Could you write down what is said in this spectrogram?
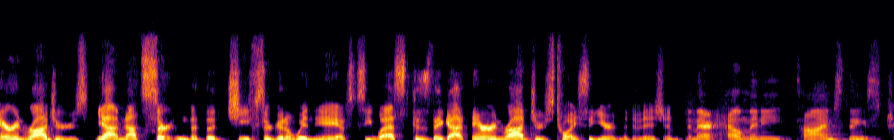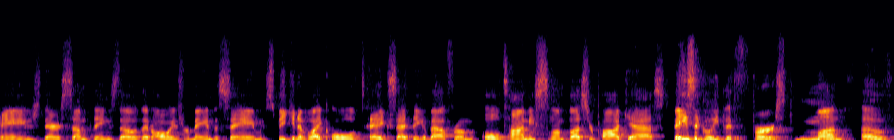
Aaron Rodgers, yeah, I'm not certain that the Chiefs are going to win the AFC West cuz they got Aaron Rodgers twice a year in the division. no matter how many times things change, there are some things though that always remain the same. Speaking of like old takes, I think about from old timey Slumpbuster podcast. Basically, the first month of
